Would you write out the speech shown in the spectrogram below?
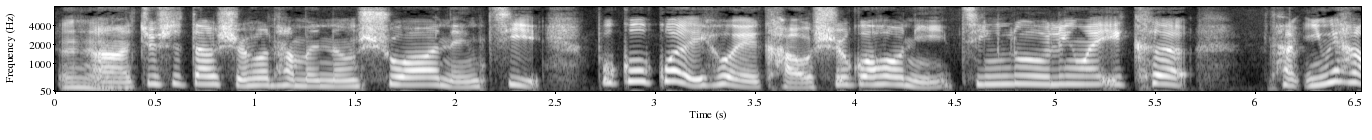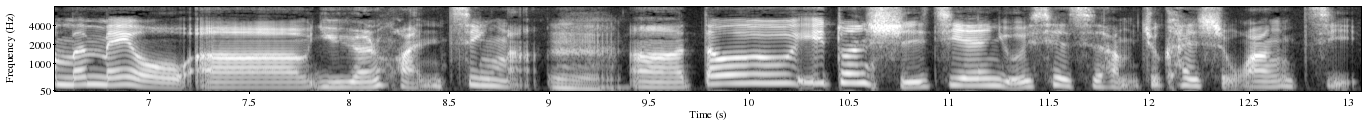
啊、就是到时候他们能说能记。不过过了一会考试过后，你进入另外一课。他因为他们没有呃语言环境嘛，嗯呃，都一段时间有一些词他们就开始忘记，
